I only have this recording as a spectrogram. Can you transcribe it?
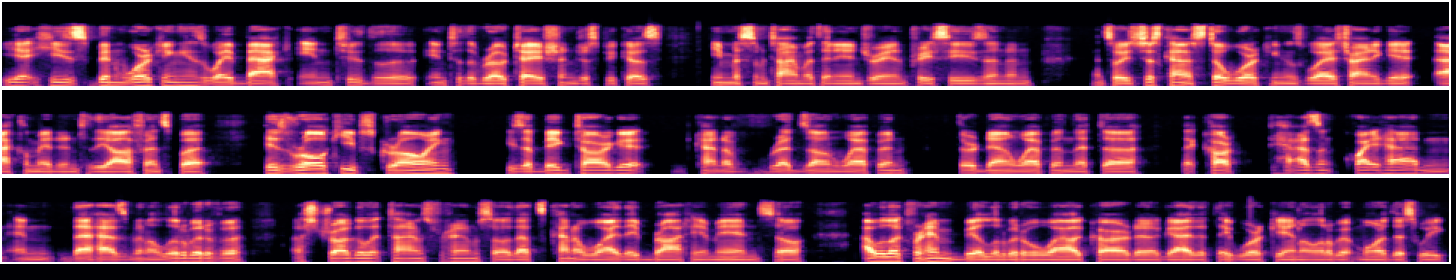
yeah, he's been working his way back into the into the rotation just because he missed some time with an injury in preseason, and and so he's just kind of still working his way, trying to get acclimated into the offense. But his role keeps growing. He's a big target, kind of red zone weapon, third down weapon that uh, that Carr hasn't quite had, and and that has been a little bit of a, a struggle at times for him. So that's kind of why they brought him in. So I would look for him to be a little bit of a wild card, a guy that they work in a little bit more this week.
